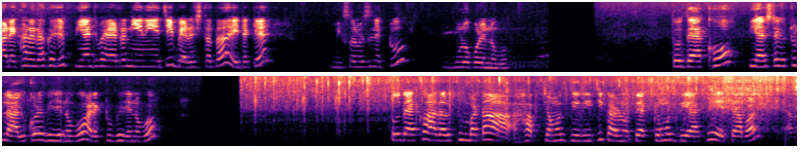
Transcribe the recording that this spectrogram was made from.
আর এখানে দেখো যে পেঁয়াজ ভাজাটা নিয়ে নিয়েছি ব্যারেস্তাটা এটাকে মিক্সার মেশিনে একটু গুঁড়ো করে নেব। তো দেখো, পেঁয়াজটাকে একটু লাল করে ভেজে নেব, আর একটু ভেজে নেব। তো দেখো, আদা, রসুন বাটা হাফ চামচ দিয়ে দিয়েছি, কারণ ওতে এক চামচ দিয়ে আছে, এটা আবার হাফ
